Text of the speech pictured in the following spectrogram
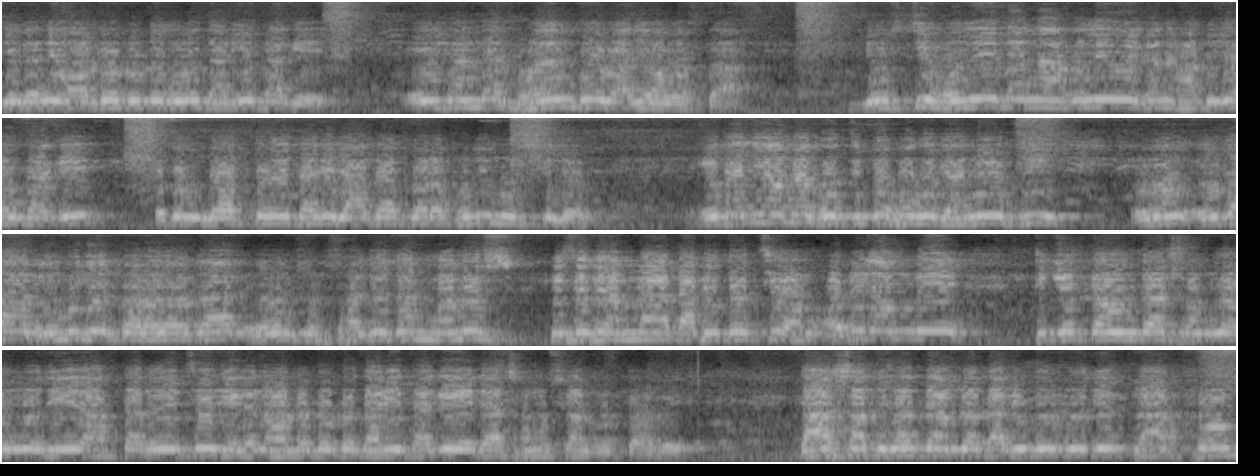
যেখানে অটো টোটো গুলো দাঁড়িয়ে থাকে এইখানটার ভয়ঙ্কর বাজে অবস্থা। বৃষ্টি হলে বা না হলেও এখানে হাঁটু জল থাকে এবং গর্ত হয়ে থাকে যাতায়াত করা খুবই মুশকিলের। এটা নিয়ে আমরা কর্তৃপক্ষকে জানিয়েছি এবং এটা ইমিডিয়েট করা দরকার এবং সচেতন মানুষ হিসেবে আমরা দাবি করছি। অবিলম্বে টিকিট কাউন্টার সংলগ্ন যে রাস্তা রয়েছে, যেখানে অটো টোটো দাঁড়িয়ে থাকে, এটা সংস্কার করতে হবে। তার সাথে সাথে আমরা দাবি করব যে প্ল্যাটফর্ম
